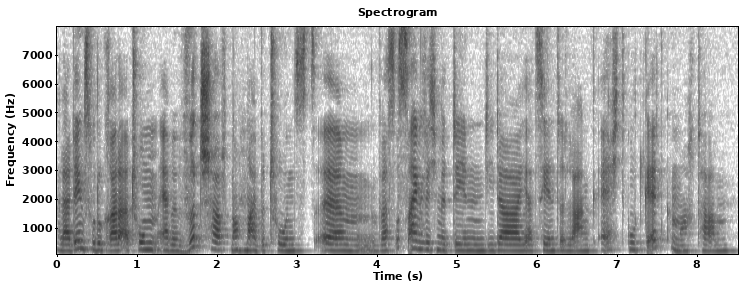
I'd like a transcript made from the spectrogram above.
Allerdings, wo du gerade Atomerbewirtschaft nochmal betonst, ähm, was ist eigentlich mit denen, die da jahrzehntelang echt gut Geld gemacht haben?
